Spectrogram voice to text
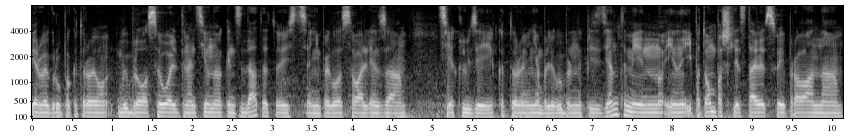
первая группа, которая выбрала своего альтернативного кандидата, то есть они проголосовали за тех людей, которые не были выбраны президентами, но и, и потом пошли ставить свои права на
